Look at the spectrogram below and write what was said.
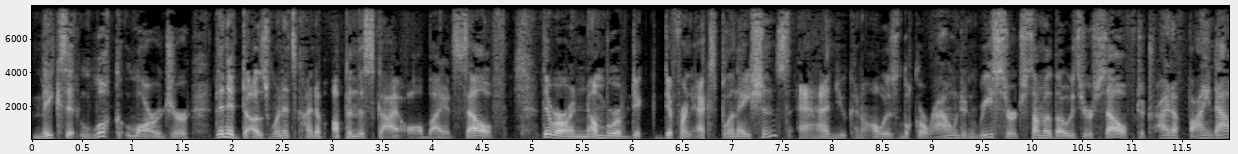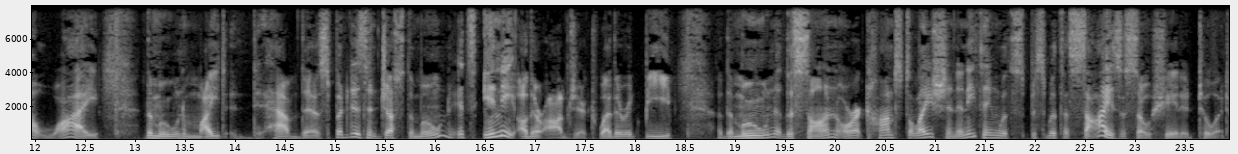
makes it look larger than it does when it's kind of up in the sky all by itself. There are a number of different explanations, and you can always look around and research some of those yourself to try to find out why the moon might have this. But it isn't just the moon. It's any other object, whether it be the moon, the sun, or a constellation, anything with, with a size associated to it.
